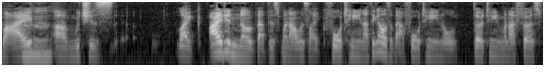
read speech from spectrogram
vibe, um, which is like I didn't know about this when I was like 14. I think I was about 14 or 13 when I first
